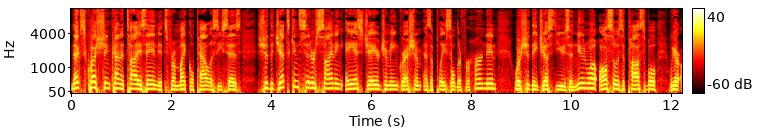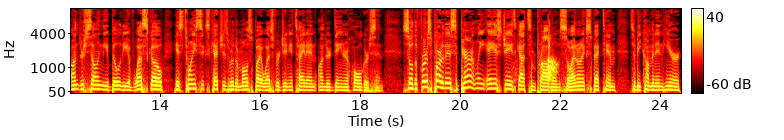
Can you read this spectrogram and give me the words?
Next question kind of ties in. It's from Michael Palace. He says, should the Jets consider signing ASJ or Jermaine Gresham as a placeholder for Herndon, or should they just use a Enunwa? Also, is it possible we are underselling the ability of Wesco? His 26 catches were the most by West Virginia tight end under Dana Holgorsen. So the first part of this, apparently ASJ's got some problems, so I don't expect him to be coming in here.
